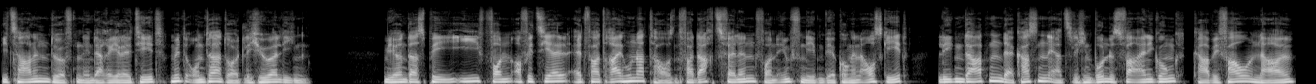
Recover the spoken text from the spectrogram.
Die Zahlen dürften in der Realität mitunter deutlich höher liegen. Während das PII von offiziell etwa 300.000 Verdachtsfällen von Impfnebenwirkungen ausgeht, legen Daten der Kassenärztlichen Bundesvereinigung KBV nahe,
